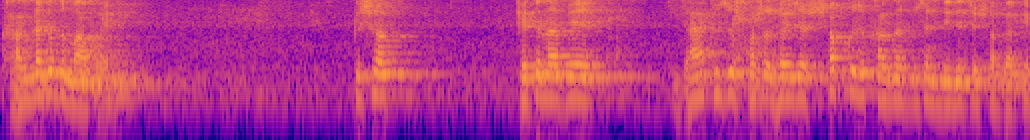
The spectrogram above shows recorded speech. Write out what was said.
খাজনা কিন্তু মাপ হয়নি কৃষক খেতে না পেয়ে যা কিছু ফসল হয়েছে, সব কিছু খাজনার পিছনে দিয়ে দিচ্ছে সরকারকে।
